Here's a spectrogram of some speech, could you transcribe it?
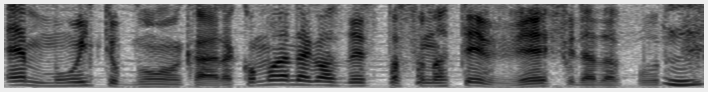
É muito bom, cara. Como é um negócio desse passando na TV, filha da puta. Hum.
